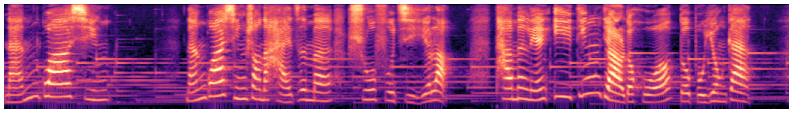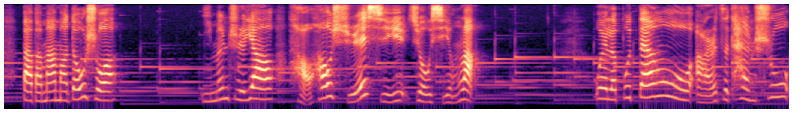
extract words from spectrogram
南瓜星。南瓜星上的孩子们舒服极了。他们连一丁点儿的活都不用干，爸爸妈妈都说：“你们只要好好学习就行了。”为了不耽误儿子看书，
